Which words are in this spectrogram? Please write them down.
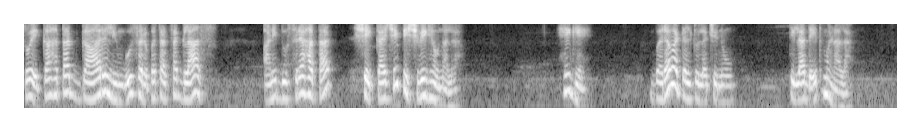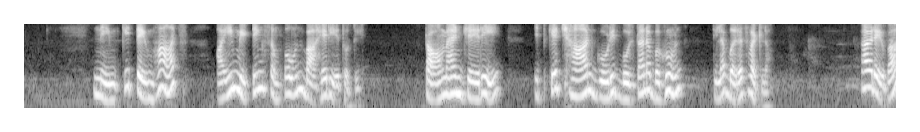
तो एका हातात गार लिंबू सरबताचा ग्लास आणि दुसऱ्या हातात शेकायची पिशवी घेऊन आला. हे घे बरं वाटेल तुला चिनू तिला देत म्हणाला. नेमकी तेव्हाच आई मीटिंग संपवून बाहेर येत होती. टॉम अँड जेरी इतके छान गोडीत बोलताना बघून तिला बरंच वाटलं. अरे वा!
